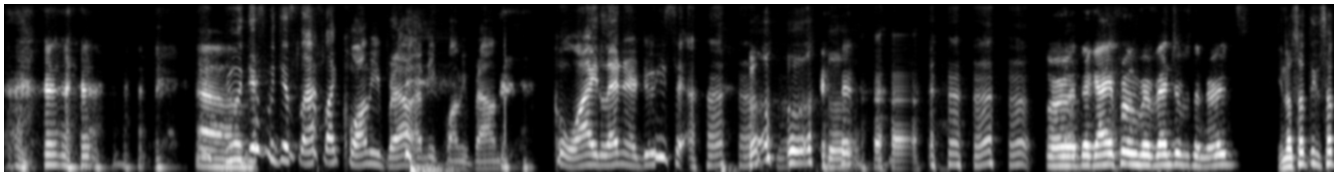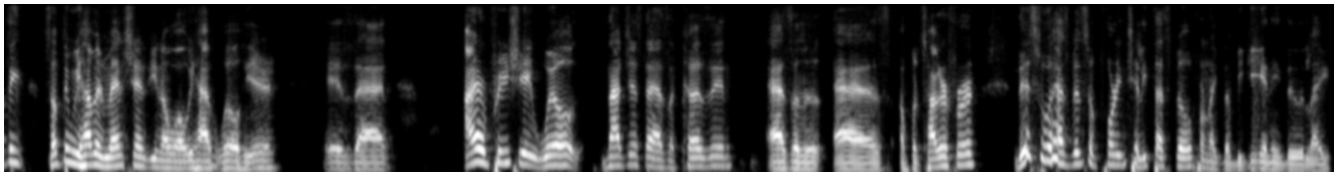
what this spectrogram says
Um, Dude, this would just laugh like Kwame Brown. I mean, Kwame Brown. Kawhi Leonard, dude. He said, uh-huh. or the guy from Revenge of the Nerds. you know something something something we haven't mentioned you know while we have will here is that i appreciate will not just as a cousin as a as a photographer this fool has been supporting chelita spill from like the beginning dude like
